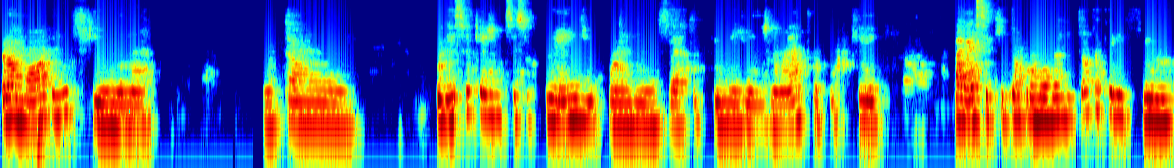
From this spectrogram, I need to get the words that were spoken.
promovem o filme, né? Então, por isso que a gente se surpreende quando um certo filme às vezes não entra, porque parece que estão promovendo tanto aquele filme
